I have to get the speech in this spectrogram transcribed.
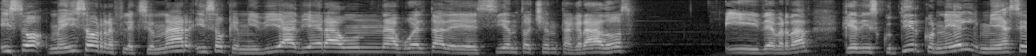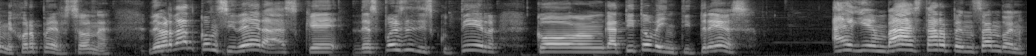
hizo, me hizo reflexionar, hizo que mi día diera una vuelta de 180 grados. Y de verdad que discutir con él me hace mejor persona. ¿De verdad consideras que después de discutir con Gatito 23 alguien va a estar pensando en,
